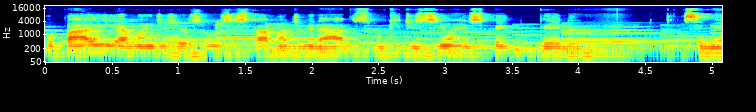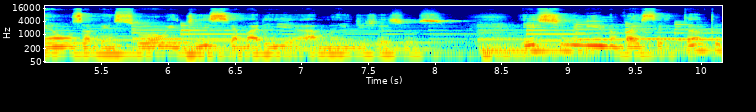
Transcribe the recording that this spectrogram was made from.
O pai e a mãe de Jesus estavam admirados com o que diziam a respeito dele Simeão os abençoou e disse a Maria, a mãe de Jesus: Este menino vai ser tanto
